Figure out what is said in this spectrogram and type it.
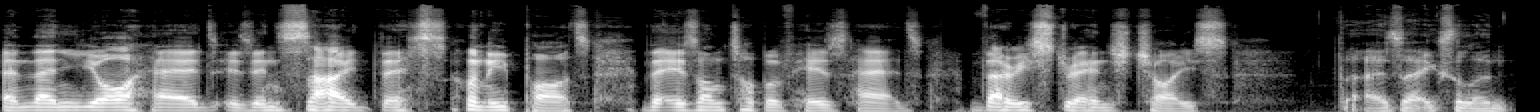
and then your head is inside this honey pot that is on top of his head. Very strange choice. That is excellent.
